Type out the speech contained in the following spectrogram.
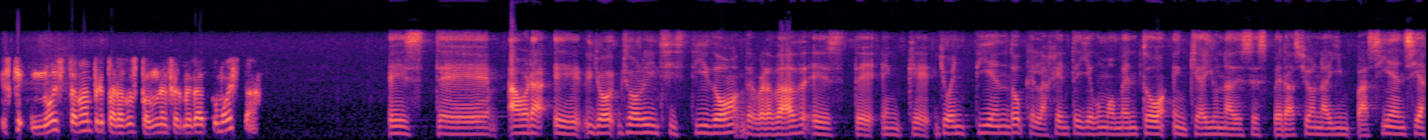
Es que no estaban preparados para una enfermedad como esta. Este, ahora, eh, yo, yo he insistido de verdad este, en que yo entiendo que la gente llega un momento en que hay una desesperación, hay impaciencia,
